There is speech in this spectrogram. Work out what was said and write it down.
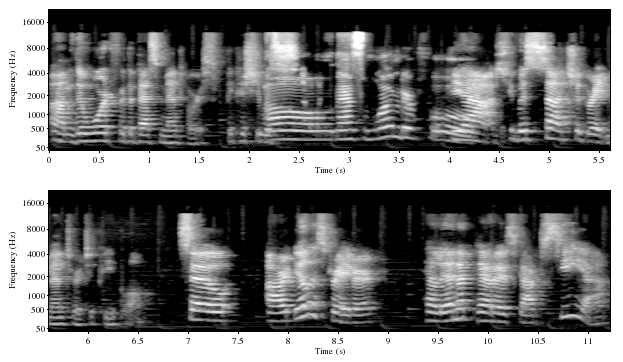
um, the award for the best mentors because she was. Oh, that's wonderful. Yeah, she was such a great mentor to people. So, our illustrator, Helena Perez Garcia,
